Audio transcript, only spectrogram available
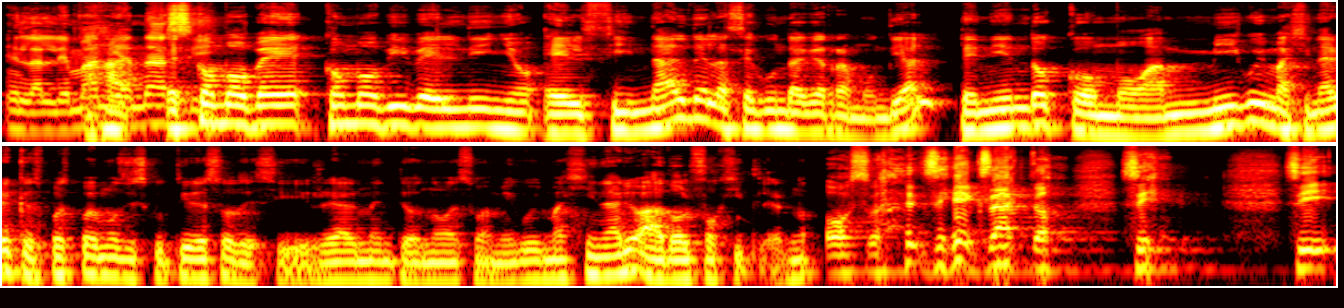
en la Alemania nazi. Es como ve cómo vive el niño el final de la Segunda Guerra Mundial, teniendo como amigo imaginario, que después podemos discutir eso de si realmente o no es su amigo imaginario, Adolfo Hitler, ¿no? sí, exacto, sí. Sí,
